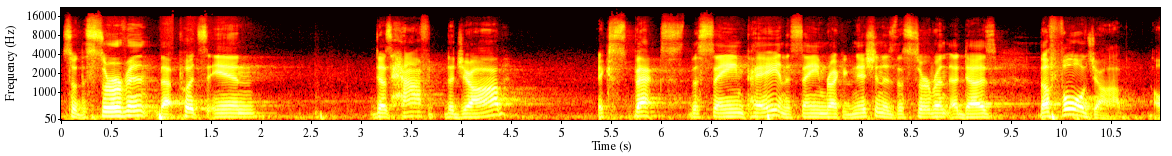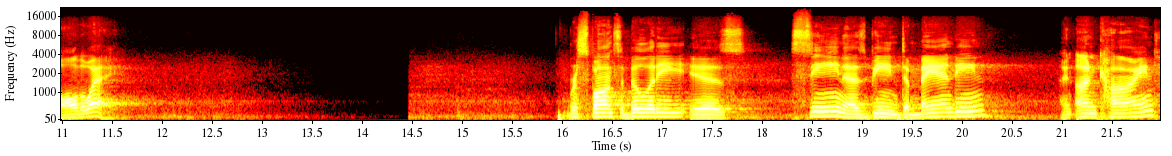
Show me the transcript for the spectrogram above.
So the servant that puts in, does half the job, expects the same pay and the same recognition as the servant that does the full job all the way. Responsibility is seen as being demanding and unkind.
